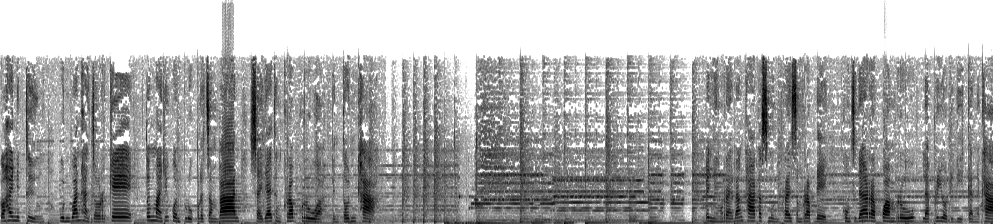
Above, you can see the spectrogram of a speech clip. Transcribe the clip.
ก็ให้นึกถึงวุ้นว่านหางจระเข้ต้นไม้ที่ควรปลูกประจำบ้าน ใช้ได้ทั้งครอบครัวเป็นต้นค่ะเป็นอย่างไรบ้างคะกับสมุนไพรสำหรับเด็ก งจะได้รับความรู้และประโยชน์ดีๆ กันนะคะ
